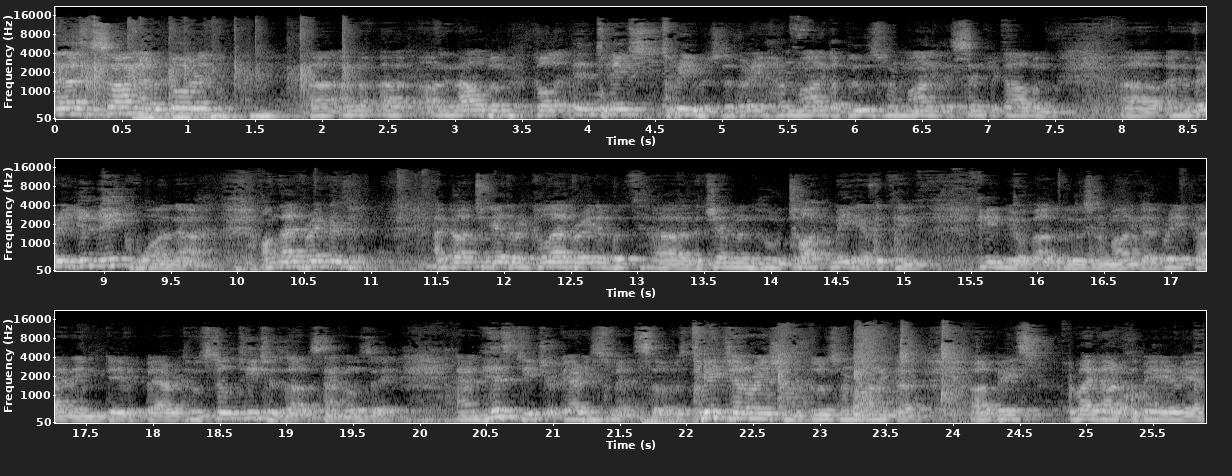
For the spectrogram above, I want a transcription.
that. That's a song I recorded uh, on, uh, on, an album called It Takes Three, which is a very harmonica, blues harmonic eccentric album, uh, and a very unique one. Uh, on that record, I got together and collaborated with uh, the gentleman who taught me everything he knew about blues harmonica, a great guy named David Barrett, who still teaches out of San Jose, and his teacher, Gary Smith. So it was three generations of blues harmonica uh, based right out of the Bay Area.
